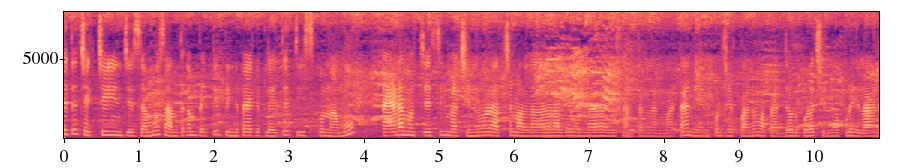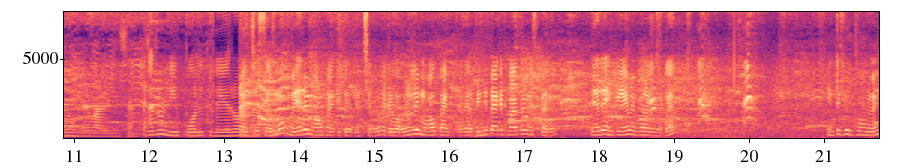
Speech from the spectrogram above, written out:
అయితే చెక్ చేయించేసాము. సంతకం పెట్టి పిండి ప్యాకెట్లు అయితే తీసుకున్నాము. మేడం వచ్చేసి మా చిన్నోడు అచ్చ మా నాన్నలాగే ఉన్నారనేసి అంటుందన్నమాట. నేను కూడా చెప్పాను మా పెద్దోడు కూడా చిన్నప్పుడు ఇలానే ఉండేవాడు అనేసి అంటే ఇద్దరు నీ పోలిక లేరు వచ్చేసాము. వేరే మావు ప్యాకెట్ అయితే ఇచ్చారు. ఇక్కడ ఓన్లీ మావు ప్యాకెట్ అదే పిండి ప్యాకెట్ మాత్రం ఇస్తారు. వేరే ఇంకేమి ఇవ్వరనమాట ఇంటికి వెళ్ళిపోవడమే.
